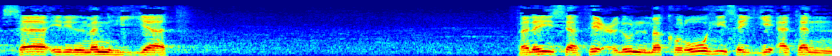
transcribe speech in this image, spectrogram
سائر المنهيات. فليس فعل المكروه سيئة.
